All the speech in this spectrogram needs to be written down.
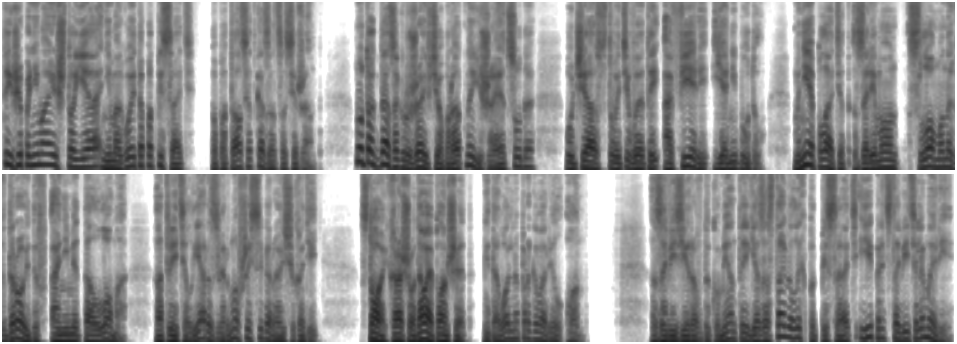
«Ты же понимаешь, что я не могу это подписать», — попытался отказаться сержант. «Ну тогда загружай все обратно, езжай отсюда. Участвовать в этой афере я не буду. Мне платят за ремонт сломанных дроидов, а не металлома», — ответил я, развернувшись, собираюсь уходить. «Стой, хорошо, давай планшет», — недовольно проговорил он. Завизировав документы, я заставил их подписать и представителя мэрии,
